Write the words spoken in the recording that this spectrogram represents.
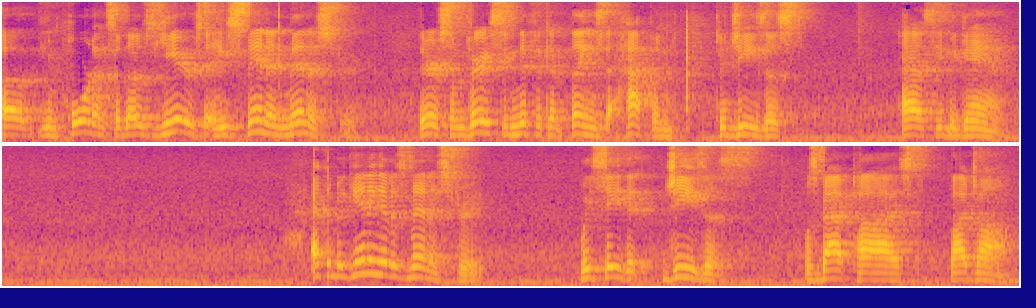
of the importance of those years that he spent in ministry. There are some very significant things that happened to Jesus as he began. At the beginning of his ministry, we see that Jesus was baptized by John.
